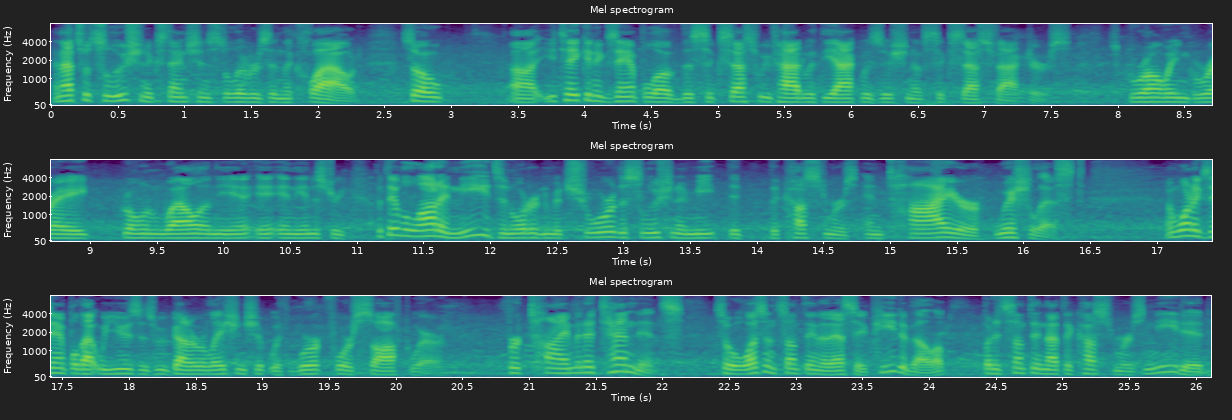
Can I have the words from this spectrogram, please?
And that's what Solution Extensions delivers in the cloud. So uh, you take an example of the success we've had with the acquisition of SuccessFactors. It's growing great, growing well in the, in the industry, but they have a lot of needs in order to mature the solution and meet the, the customer's entire wish list. And one example that we use is we've got a relationship with Workforce Software for time and attendance. So it wasn't something that SAP developed, but it's something that the customers needed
